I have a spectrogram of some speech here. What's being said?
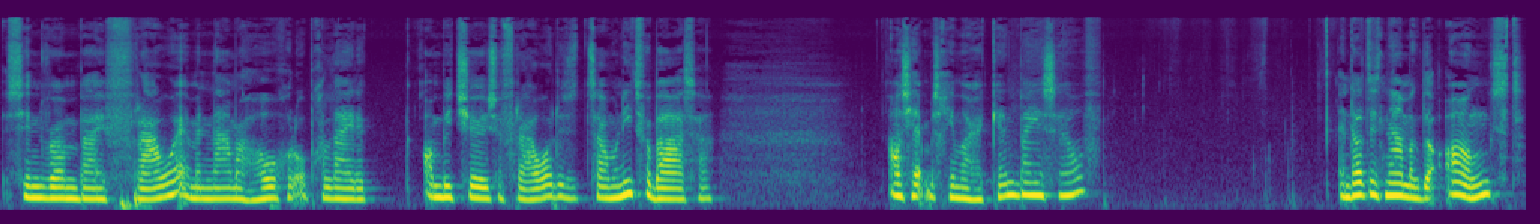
syndroom bij vrouwen. En met name hoger opgeleide, ambitieuze vrouwen. Dus het zou me niet verbazen als je het misschien wel herkent bij jezelf. En dat is namelijk de angst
